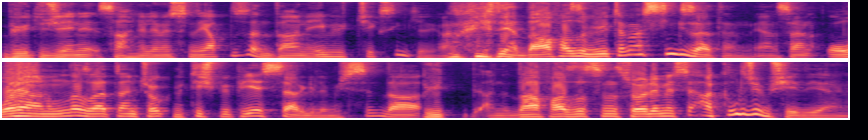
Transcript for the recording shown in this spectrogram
Büyüteceğini sahnelemesini yaptı zaten daha neyi büyüteceksin ki? Yani daha fazla büyütemezsin ki zaten. Yani sen olay anında zaten çok müthiş bir piyes sergilemişsin. Daha büyük hani daha fazlasını söylemesi akıllıca bir şeydi yani.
